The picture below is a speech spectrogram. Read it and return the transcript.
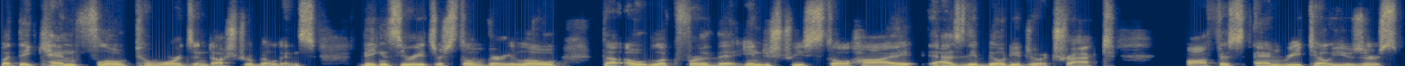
but they can flow towards industrial buildings. Vacancy rates are still very low. The outlook for the industry is still high. It has the ability to attract office and retail users.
